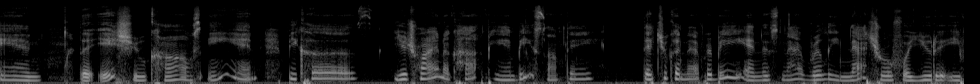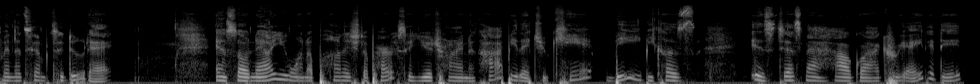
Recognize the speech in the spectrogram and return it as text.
And the issue comes in because you're trying to copy and be something that you could never be, and it's not really natural for you to even attempt to do that. And so now you want to punish the person you're trying to copy that you can't be because it's just not how God created it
